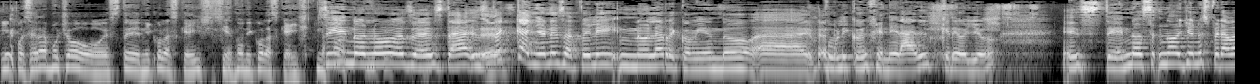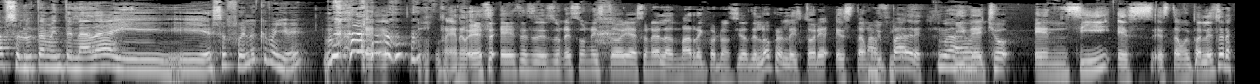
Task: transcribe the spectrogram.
y pues era mucho este Nicolas Cage siendo Nicolas Cage. Sí, no, no, o sea, está, está eh. cañón esa peli. No la recomiendo al público en general, creo yo. Este, no, no, yo no esperaba absolutamente nada y, eso fue lo que me llevé. Eh, bueno, esa es, es, una historia, es una de las más reconocidas de Locro. La historia está muy padre. Y de hecho, en sí es, está muy padre la historia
